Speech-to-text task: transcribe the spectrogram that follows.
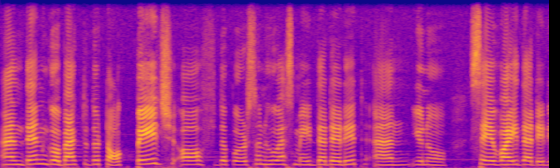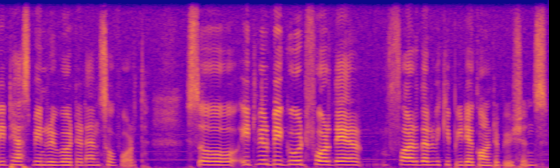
and then go back to the talk page of the person who has made that edit and you know say why that edit has been reverted and so forth. So it will be good for their further Wikipedia contributions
